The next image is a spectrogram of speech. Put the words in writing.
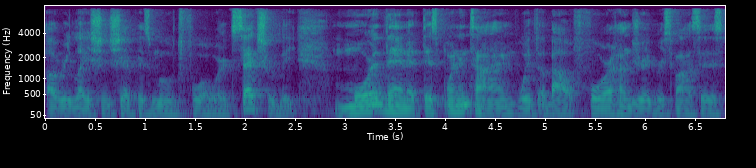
a relationship has moved forward sexually? More than at this point in time, with about 400 responses,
